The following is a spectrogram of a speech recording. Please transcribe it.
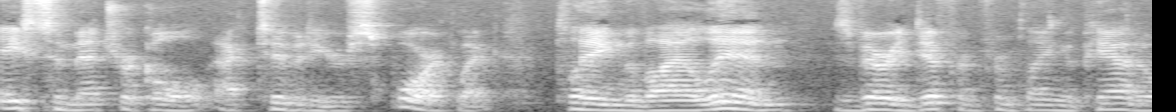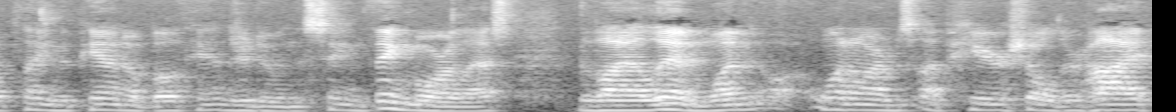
asymmetrical activity or sport, like playing the violin is very different from playing the piano. Playing the piano, both hands are doing the same thing more or less. The violin, one, one arm's up here, shoulder high,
